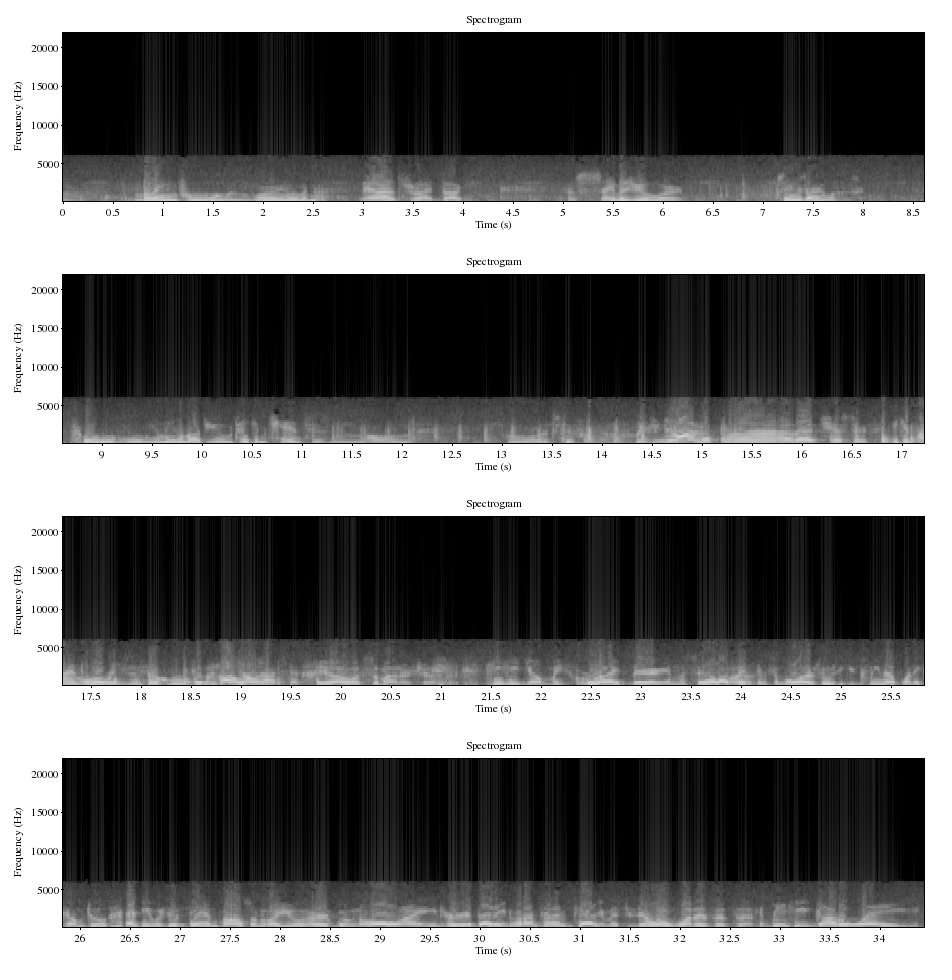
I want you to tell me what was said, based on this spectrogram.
blame fool woman worrying over nothing. Yeah, that's right, Doc. The same as you were. Same as I was. Oh, oh, you mean about you taking chances and all. and- Oh, well, that's different now. Mr. Dillon? Ah, that Chester. He can find more reasons to hoop and holler Dillon. about. Yeah, what's the matter, Chester? He, he jumped me right there in the cell. I What? fetched him some water so he could clean up when he come to, and he was just playing possum. Well, are you hurt? Well, no, I ain't hurt. That ain't what I'm trying to tell you, Mr. Well, Dillon. what is it then? He got away.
